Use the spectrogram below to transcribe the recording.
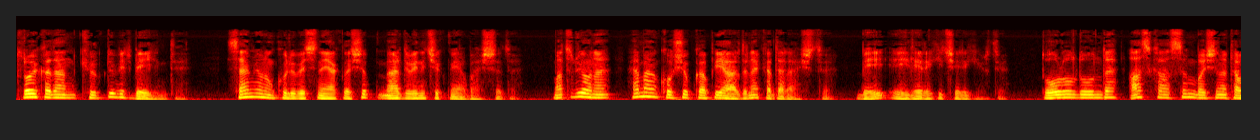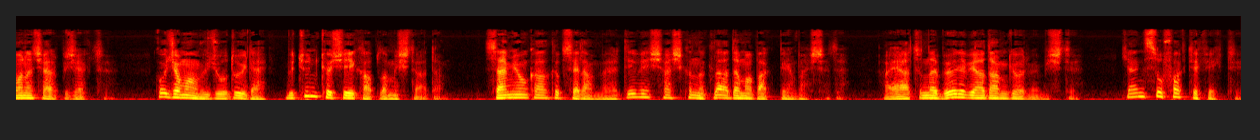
Troika'dan kürklü bir beyindi. Semyon'un kulübesine yaklaşıp merdiveni çıkmaya başladı. Matryona hemen koşup kapıyı ardına kadar açtı. Bey eğilerek içeri girdi. Doğrulduğunda az kalsın başına tavana çarpacaktı. Kocaman vücuduyla bütün köşeyi kaplamıştı adam. Semyon kalkıp selam verdi ve şaşkınlıkla adama bakmaya başladı. Hayatında böyle bir adam görmemişti. Kendisi ufak tefekti.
